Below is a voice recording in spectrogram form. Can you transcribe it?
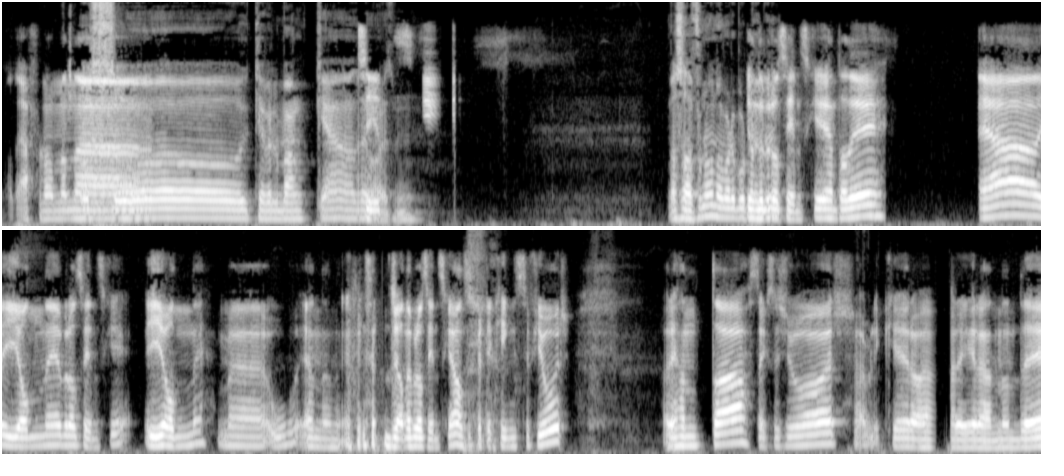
hva det er for noe, men Og uh, så Kevin Bank, ja. Det var liksom Hva sa du for noe? Nå var det borte. Jonny Brosinski henta de. Ja, Jonny Brosinski. Jonny med O. Johnny Brosinski, han spilte Kings i fjor. Har de henta. 26 år. Det er vel ikke rare greiene, det.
